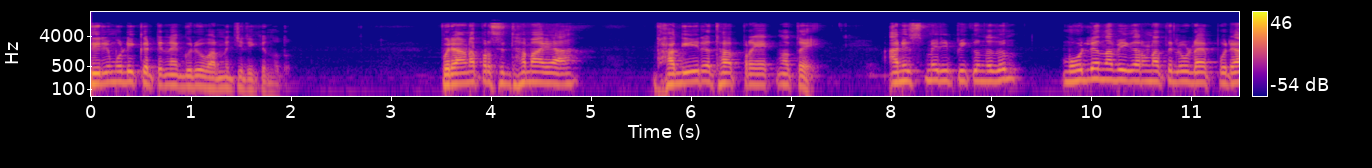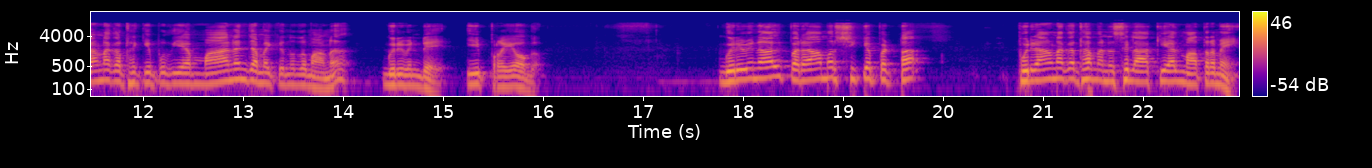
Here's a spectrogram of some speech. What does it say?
തിരുമുടിക്കെട്ടിനെ ഗുരു വർണിച്ചിരിക്കുന്നത്. പുരാണപ്രസിദ്ധമായ ഭഗീരഥ പ്രയത്നത്തെ അനുസ്മരിപ്പിക്കുന്നതും മൂല്യനവീകരണത്തിലൂടെ പുരാണകഥയ്ക്ക് പുതിയ മാനം ചമയ്ക്കുന്നതുമാണ് ഗുരുവിന്റെ ഈ പ്രയോഗം. ഗുരുവിനാൽ പരാമർശിക്കപ്പെട്ട പുരാണകഥ മനസ്സിലാക്കിയാൽ മാത്രമേ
